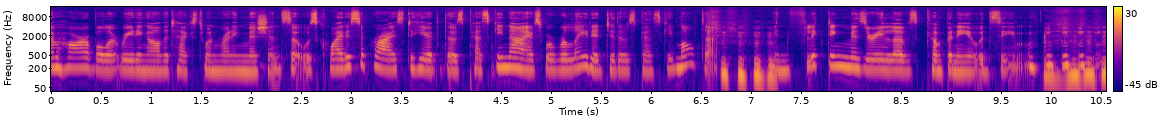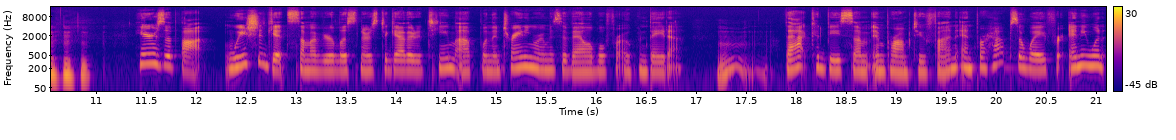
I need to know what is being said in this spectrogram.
I'm horrible at reading all the text when running missions, so it was quite a surprise to hear that those pesky knives were related to those pesky Malta. Inflicting misery loves company, it would seem. Here's a thought. We should get some of your listeners together to team up when the training room is available for open beta. Hmm. That could be some impromptu fun and perhaps a way for anyone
